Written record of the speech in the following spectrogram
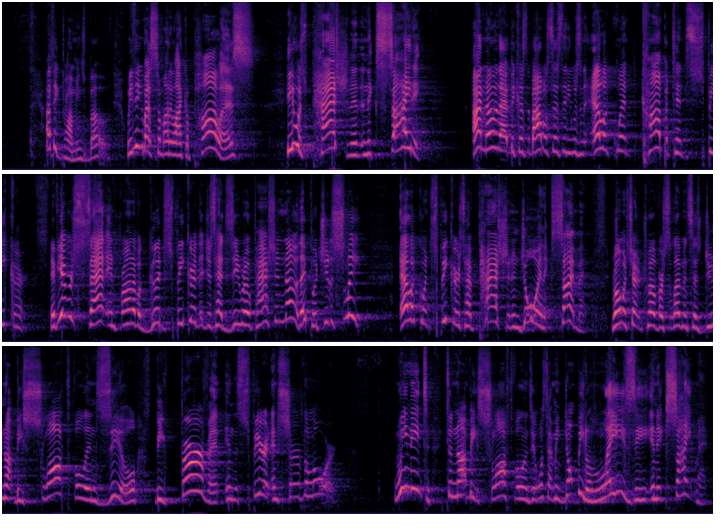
I think it probably means both. When you think about somebody like Apollos, he was passionate and exciting. I know that because the Bible says that he was an eloquent, competent speaker. Have you ever sat in front of a good speaker that just had zero passion? No, they put you to sleep. Eloquent speakers have passion and joy and excitement. Romans chapter 12, verse 11 says, Do not be slothful in zeal, be fervent in the spirit, and serve the Lord. We need to, to not be slothful in zeal. What's that mean? Don't be lazy in excitement.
